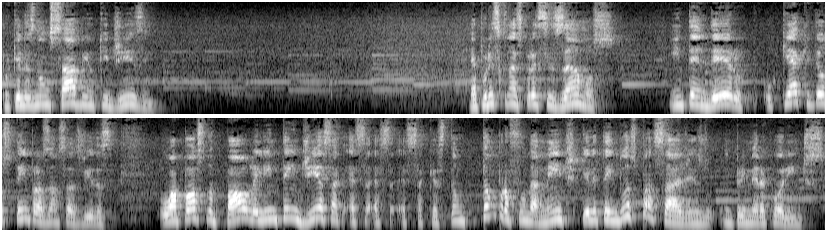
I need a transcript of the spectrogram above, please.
Porque eles não sabem o que dizem. É por isso que nós precisamos entender o, que é que Deus tem para as nossas vidas o apóstolo Paulo ele entendia essa, essa, essa, essa questão tão profundamente que ele tem duas passagens em 1 Coríntios.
